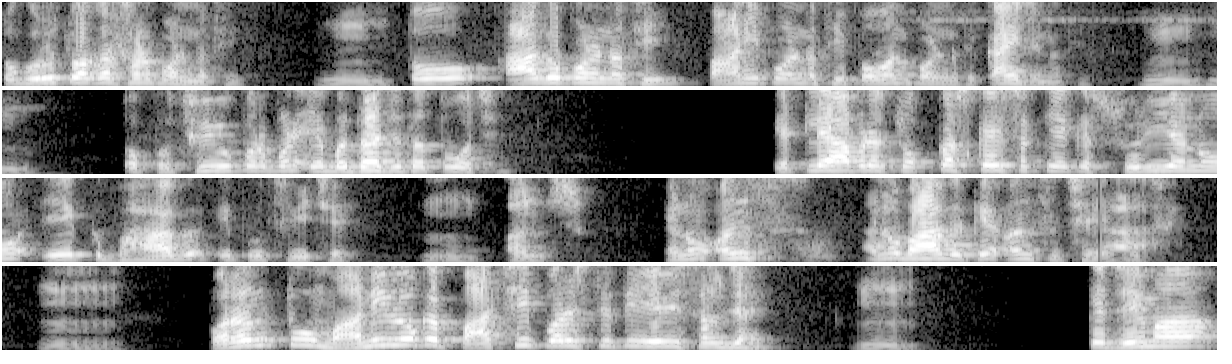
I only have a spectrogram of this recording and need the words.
તો ગુરુત્વાકર્ષણ પણ નથી. તો આગ પણ નથી પાણી પણ નથી પવન પણ નથી કાંઈ જ નથી. તો પૃથ્વી ઉપર પણ એ બધા જ તત્વો છે. એટલે આપણે ચોક્કસ કહી શકીએ કે સૂર્યનો એક ભાગ એ પૃથ્વી છે. અંશ. એનો અંશ એનો ભાગ કે અંશ છે પરંતુ માની લો કે પાછી પરિસ્થિતિ એવી સર્જાય કે જેમાં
